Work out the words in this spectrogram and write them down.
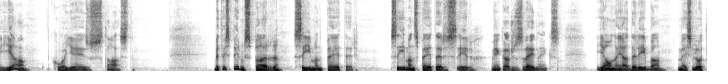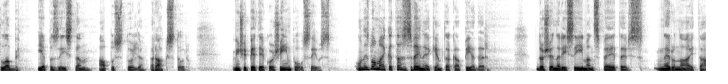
Jā, ko Jēzus stāsta. Bet vispirms par Sīmanu Pēteri. Sīmans Pēters ir vienkārši zvejnieks. Jaunajā derībā mēs ļoti labi iepazīstam apstuļa raksturu. Viņš ir pietiekoši impulsīvs, Un es domāju, ka tas zvejniekiem tā kā pieder. Droši vien arī Sīmans Pēters nerunāji tā,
